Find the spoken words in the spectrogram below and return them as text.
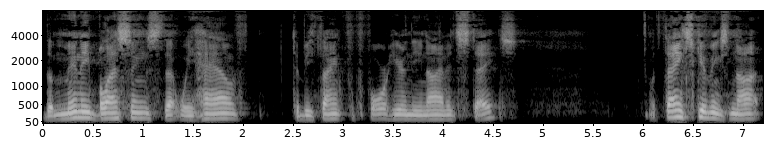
the many blessings that we have to be thankful for here in the United States. Thanksgiving's not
